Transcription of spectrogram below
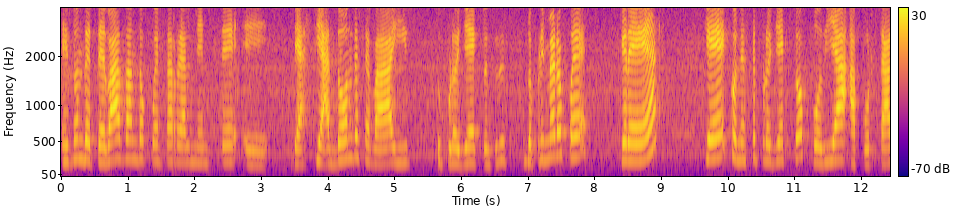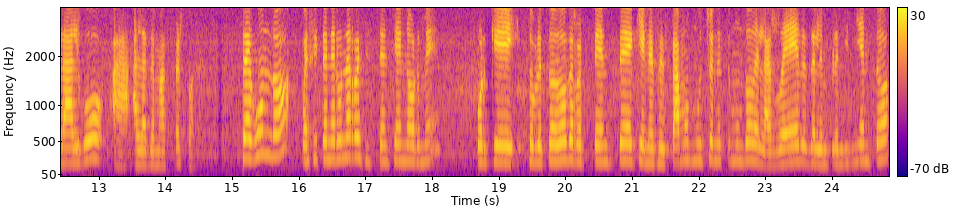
es donde te vas dando cuenta realmente eh, de hacia dónde se va a ir tu proyecto. Entonces, lo primero fue creer que con este proyecto podía aportar algo a, a las demás personas. Segundo, pues sí, tener una resistencia enorme porque sobre todo de repente quienes estamos mucho en este mundo de las redes, del emprendimiento,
